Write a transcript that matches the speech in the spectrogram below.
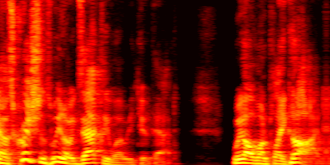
Now, as Christians, we know exactly why we do that. We all want to play God.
